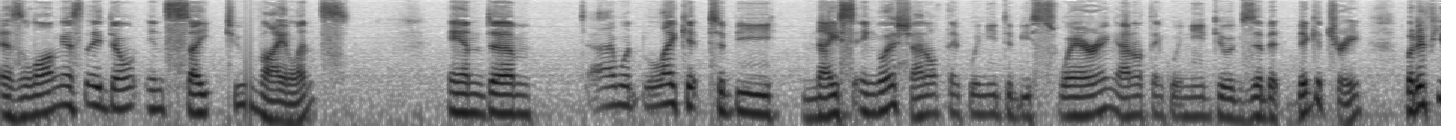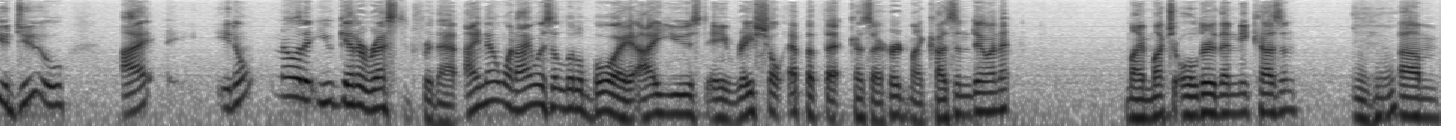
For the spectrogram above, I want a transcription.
as long as they don't incite to violence. And um, I would like it to be nice English. I don't think we need to be swearing. I don't think we need to exhibit bigotry. But if you do, I you don't know that you get arrested for that. I know when I was a little boy, I used a racial epithet because I heard my cousin doing it. My much older than me cousin. Mm-hmm. Um,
